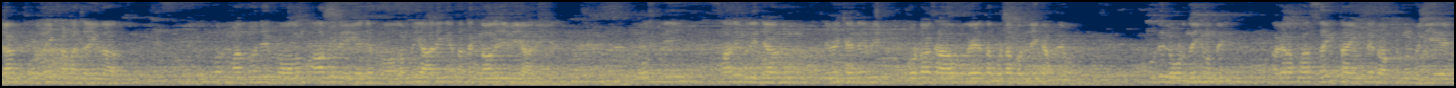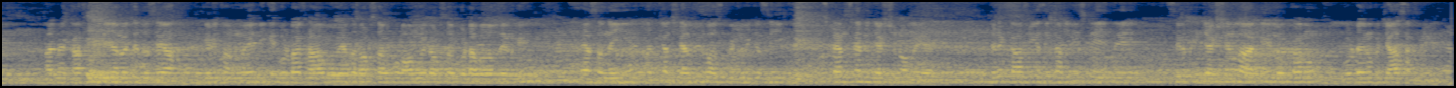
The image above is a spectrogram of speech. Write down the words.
ਜੰਕ ਫੂਡ ਨਹੀਂ ਖਾਣਾ ਚਾਹੀਦਾ। ਪਰ ਮੰਨ ਲਓ ਜੇ ਪ੍ਰੋਬਲਮ ਆ ਵੀ ਰਹੀ ਹੈ, ਜੇ ਪ੍ਰੋਬਲਮ ਵੀ ਆ ਰਹੀ ਹੈ ਤਾਂ ਟੈਕਨੋਲੋਜੀ ਵੀ ਆ ਰਹੀ ਹੈ। ਮੋਸਟਲੀ ਸਾਰੇ ਮਰੀਜ਼ਾਂ ਨੂੰ ਜਿਵੇਂ ਕਹਿੰਦੇ ਵੀ ਗੋਡਾ ਖਰਾਬ ਹੋ ਗਿਆ ਤਾਂ ਗੋਡਾ ਬਦਲੀ ਕਰ ਦਿਓ। ਉਹਦੀ ਲੋੜ ਨਹੀਂ ਹੁੰਦੀ। ਅਗਰ ਆਪਾਂ ਸਹੀ ਟਾਈਮ ਤੇ ਡਾਕਟਰ ਨੂੰ ਮਿਲੀਏ, ਅੱਜ ਮੈਂ ਕਾਫੀ ਮਰੀਜ਼ਾਂ ਨੂੰ ਇੱਥੇ ਦੱਸਿਆ ਕਿ ਵੀ ਤੁਹਾਨੂੰ ਇਹ ਨਹੀਂ ਕਿ ਗੋਡਾ ਖਰਾਬ ਹੋ ਗਿਆ ਤਾਂ ਡਾਕਟਰ ਸਾਹਿਬ ਕੋਲ ਆਉਂਗੇ ਡਾਕਟਰ ਸਾਹਿਬ ਗੋਡਾ ਬਦਲ ਦੇਣਗੇ। ਐਸਾ ਨਹੀਂ ਹੈ। ਅੱਜ ਕੱਲ੍ਹ ਸ਼ੈਲਵੀ ਹਸਪੀਟਲ ਵਿੱਚ ਅਸੀਂ ਸਟੈਮ ਸੈਲ ਇੰਜੈਕਸ਼ਨ ਆਉਂਦੇ ਆ। ਜਿਹੜੇ ਕਾਫੀ ਅਸੀਂ ਅਰਲੀ ਸਟੇਜ ਤੇ ਸਿਰਫ ਇੰਜੈਕਸ਼ਨ ਲਾ ਕੇ ਲੋਕਾਂ ਨੂੰ ਗੋਡੇ ਨੂੰ ਬਚਾ ਸਕਦੇ ਹਾਂ।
